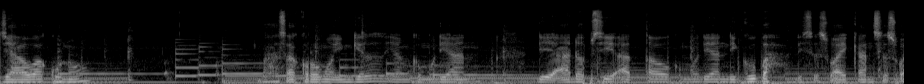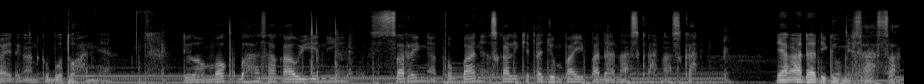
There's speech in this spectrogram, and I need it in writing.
Jawa kuno, bahasa Kromo Inggil yang kemudian diadopsi atau kemudian digubah disesuaikan sesuai dengan kebutuhannya. Di Lombok bahasa Kawi ini sering atau banyak sekali kita jumpai pada naskah-naskah yang ada di Gumi Sasak.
